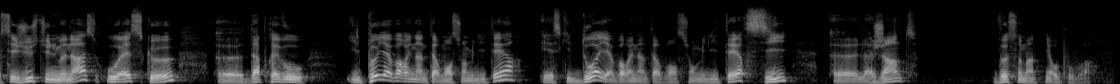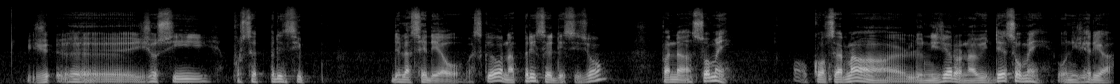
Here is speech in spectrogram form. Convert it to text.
c'est juste une menace ou est-ce que, d'après vous, il peut y avoir une intervention militaire et est-ce qu'il doit y avoir une intervention militaire si la junte veut se maintenir au pouvoir? Euh, je, suis pour ce principe de la CDAO, parce qu'on a pris ces décisions pendant un sommet. Concernant le Niger, on a eu des sommets au Nigeria,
